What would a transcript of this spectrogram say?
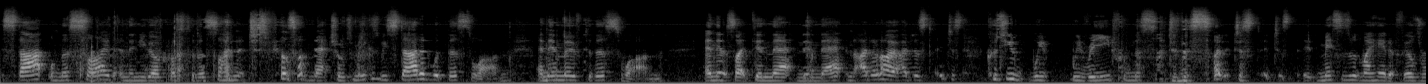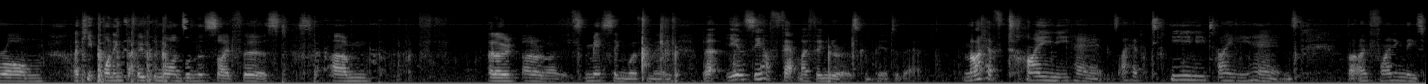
start on this side and then you go across to this side and it just feels unnatural to me because we started with this one and then moved to this one and then it's like then that and then that and I don't know I just it just because you we we read from this side to this side it just it just it messes with my head it feels wrong. I keep wanting to open the ones on this side first. Um I don't I don't know it's messing with me. But you can see how fat my finger is compared to that. And I have tiny hands I have teeny tiny hands but I'm finding these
